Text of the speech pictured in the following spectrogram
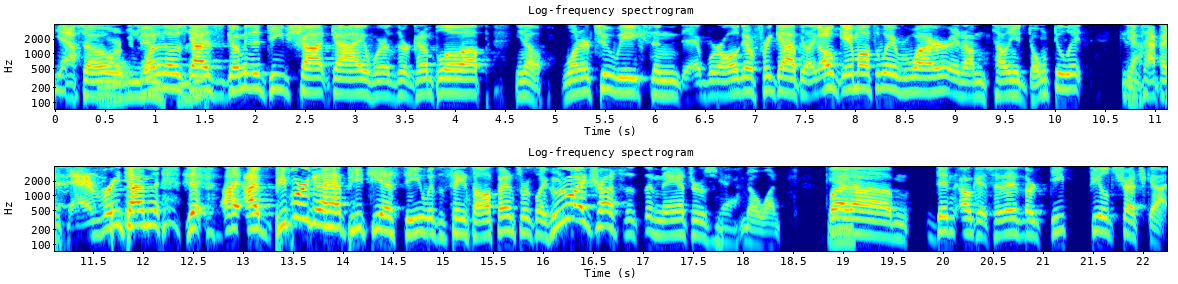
Yeah. So one of those mm-hmm. guys is going to be the deep shot guy where they're going to blow up, you know, one or two weeks and we're all going to freak out, be like, oh, game off the waiver wire. And I'm telling you, don't do it because yeah. this happens every time. That, I, I, people are going to have PTSD with the Saints offense where it's like, who do I trust? And the answer is yeah. no one. But yeah. um, then, okay, so they're their deep field stretch guy.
